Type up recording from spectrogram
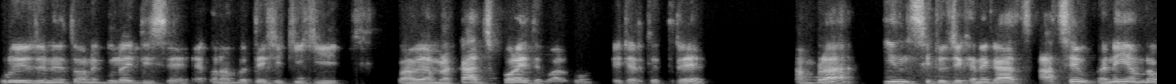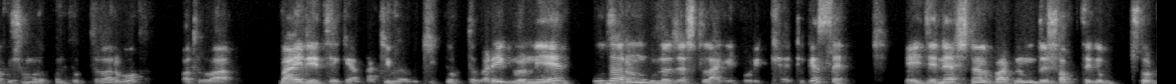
প্রয়োজনীয়তা অনেকগুলোই দিছে। এখন আমরা দেখি কি কি ভাবে আমরা কাজ করাইতে পারব। এটার ক্ষেত্রে আমরা ইনসিটু যেখানে গাছ আছে, ওখানেই আমরা সংরক্ষণ করতে পারব, অথবা বাইরে থেকে আমরা কীভাবে কি করতে পারি, এগুলো নিয়ে উদাহরণগুলো জাস্ট লাগে পরীক্ষায়, ঠিক আছে? এই যে ন্যাশনাল পার্কের মধ্যে সব থেকে ছোট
